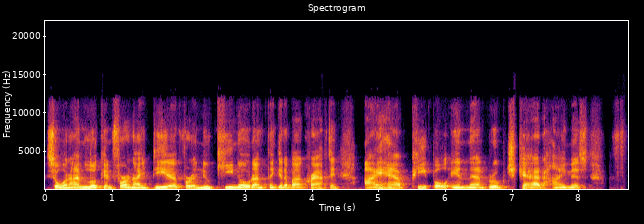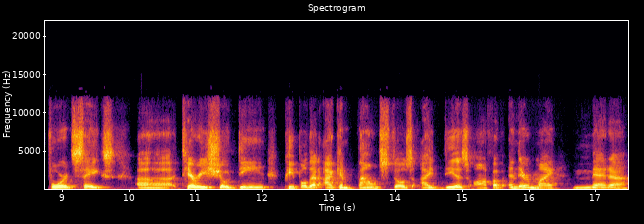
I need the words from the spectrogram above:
So when I'm looking for an idea for a new keynote I'm thinking about crafting, I have people in that group Chad Hymas, Ford Saeks, uh, Terri Sjodin, people that I can bounce those ideas off of. And they're my meta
